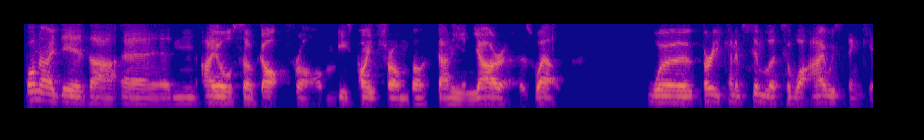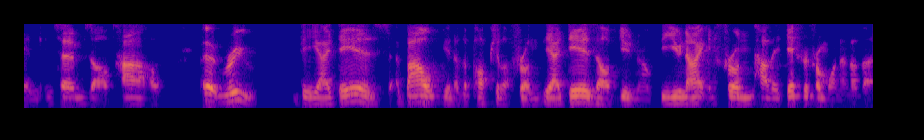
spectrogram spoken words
One idea that um, I also got from these points from both Danny and Yara as well were very kind of similar to what I was thinking in terms of how at root the ideas about you know the popular front the ideas of you know the united front how they differ from one another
